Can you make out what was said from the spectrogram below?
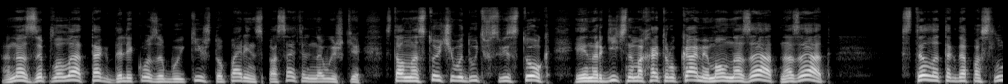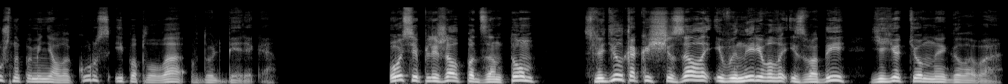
Она заплыла так далеко за буйки, что парень-спасатель на вышке стал настойчиво дуть в свисток и энергично махать руками, мол, назад, назад. Стелла тогда послушно поменяла курс и поплыла вдоль берега. Осип лежал под зонтом, Следил, как исчезала и выныривала из воды ее темная голова.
